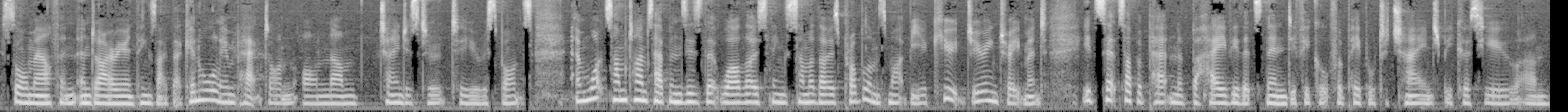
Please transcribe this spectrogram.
sore mouth, and, and, diarrhea, and things like that can all impact on on um, changes to, to your response. And what sometimes happens is that while those things, some of those problems might be acute during treatment, it sets up a pattern of behaviour that's then difficult for people to change because you um,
